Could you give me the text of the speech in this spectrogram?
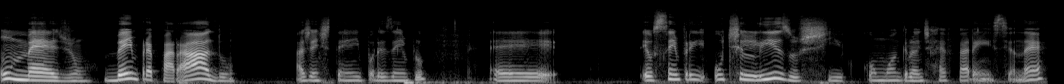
um médium bem preparado, a gente tem por exemplo, é, eu sempre utilizo o Chico como uma grande referência, né?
